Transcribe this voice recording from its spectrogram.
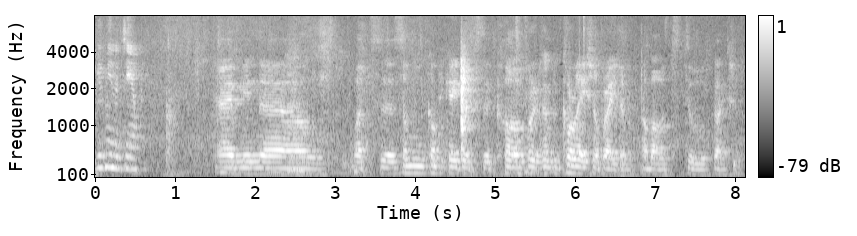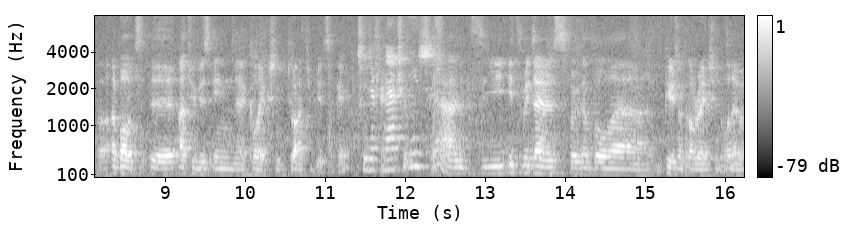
Give me an example. I mean, uh, what uh, some complicated, uh, for example, correlation operator about two collection, uh, about uh, attributes in the collection, two attributes. Okay. Two different attributes? Yeah, and it returns, for example, uh, Pearson correlation, whatever,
